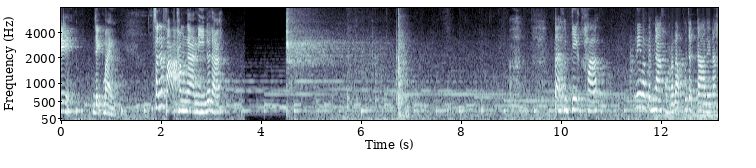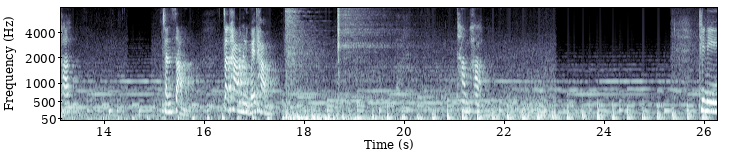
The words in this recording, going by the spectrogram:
นี่ เด็กใหม่ ฉันฝากทำงานนี้ด้วยนะ แต่คุณกิ๊กคะ นี่มันเป็นงานของระดับผู้จัดการเลยนะคะ ฉันสั่ง จะทำหรือไม่ททำค่ะำทีนี้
